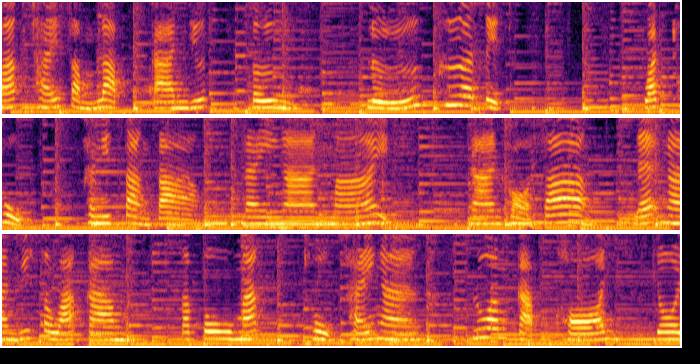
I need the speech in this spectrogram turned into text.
มักใช้สำหรับการยึดตึง หรือเพื่อติด วัตถุ ชนิดต่างๆ ในงานไม้ งานก่อสร้าง และงานวิศวกรรม ตะปูมักถูกใช้งานร่วมกับค้อน โดย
